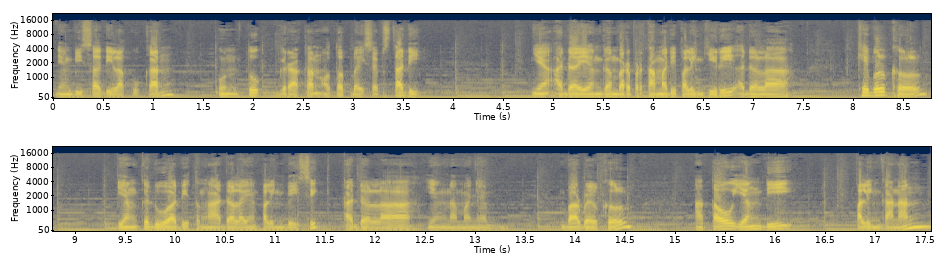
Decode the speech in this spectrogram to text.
yang bisa dilakukan untuk gerakan otot biceps tadi. Ya, ada yang gambar pertama di paling kiri adalah cable curl, yang kedua di tengah adalah yang paling basic adalah yang namanya barbell curl atau yang di paling kanan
